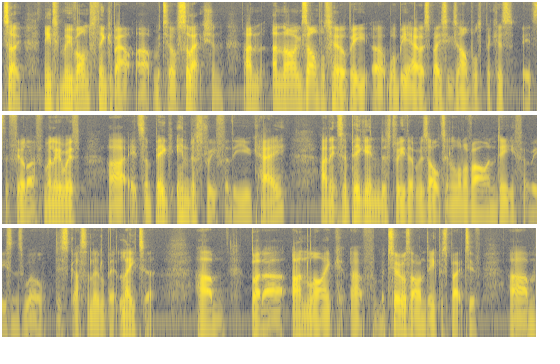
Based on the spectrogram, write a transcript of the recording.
So, need to move on to think about uh, material selection, and and our examples here will be uh, will be aerospace examples because it's the field I'm familiar with. Uh, it's a big industry for the UK, and it's a big industry that results in a lot of R and D for reasons we'll discuss a little bit later. Um, but uh, unlike uh, from materials R and D perspective, um,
